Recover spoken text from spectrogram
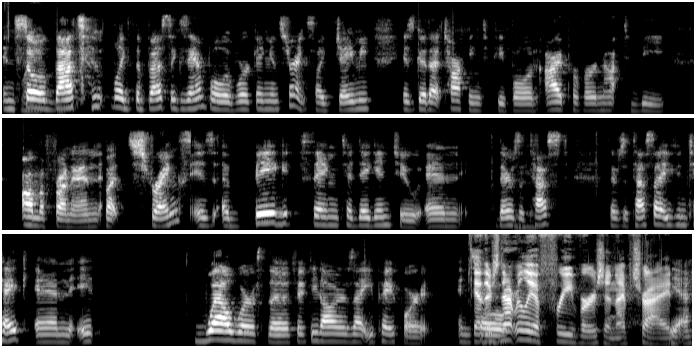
And so right. that's like the best example of working in strengths. Like Jamie is good at talking to people and I prefer not to be on the front end, but strengths is a big thing to dig into and there's mm-hmm. a test. There's a test that you can take and it well worth the $50 that you pay for it and yeah, so, there's not really a free version. I've tried. Yeah.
